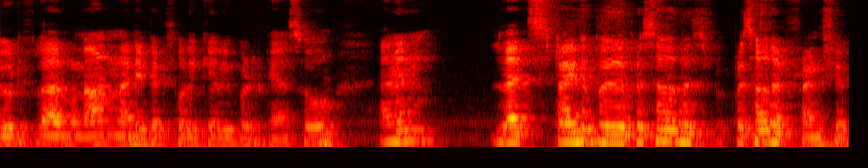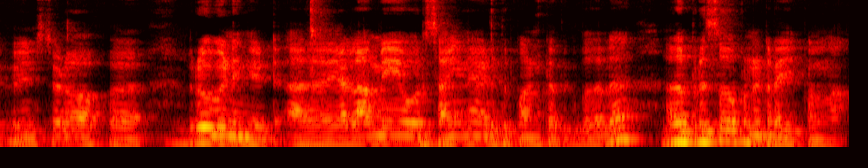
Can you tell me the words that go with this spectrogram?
பியூட்டிஃபுல்லாக இருக்கும் நான் நிறைய பேர் சொல்லி கேள்விப்பட்டிருக்கேன். So I mean let's try to preserve this preserve that friendship instead of ruining it அதை எல்லாமே ஒரு சைனாக எடுத்து பண்ணுறதுக்கு பதிலாக அதை ப்ரிசர்வ் பண்ண ட்ரை பண்ணலாம்.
